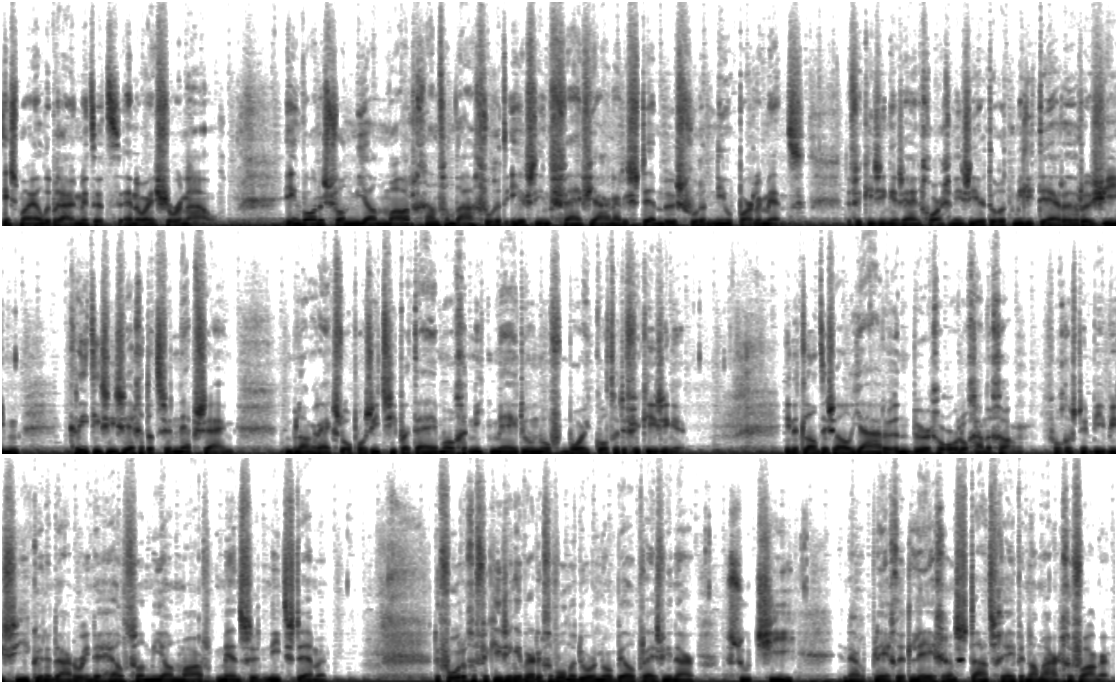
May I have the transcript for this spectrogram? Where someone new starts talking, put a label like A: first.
A: Ismaël de Bruin met het NOS Journaal. Inwoners van Myanmar gaan vandaag voor het eerst in vijf jaar naar de stembus voor een nieuw parlement. De verkiezingen zijn georganiseerd door het militaire regime. Critici zeggen dat ze nep zijn. De belangrijkste oppositiepartijen mogen niet meedoen of boycotten de verkiezingen. In het land is al jaren een burgeroorlog aan de gang. Volgens de BBC kunnen daardoor in de helft van Myanmar mensen niet stemmen. De vorige verkiezingen werden gewonnen door Nobelprijswinnaar Suu Kyi. En daarop pleegde het leger een staatsgreep en nam haar gevangen.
